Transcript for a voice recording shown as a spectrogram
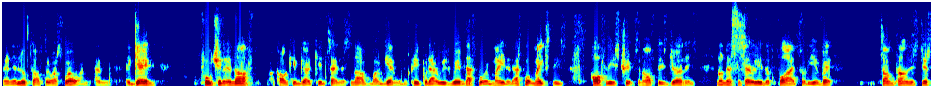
and they looked after us well. And, and again, fortunate enough, I can't keep going, keep saying this enough, but again, with the people that we was with, that's what made it. That's what makes these half of these trips and half these journeys. Not necessarily the fights or the event. Sometimes it's just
